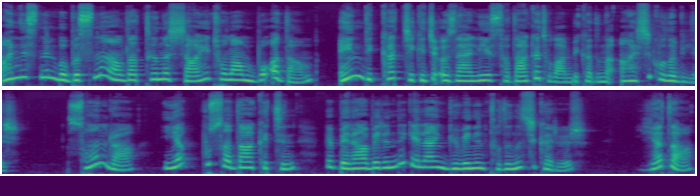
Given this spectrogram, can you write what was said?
annesinin babasını aldattığına şahit olan bu adam en dikkat çekici özelliği sadakat olan bir kadına aşık olabilir. Sonra ya bu sadakatin ve beraberinde gelen güvenin tadını çıkarır ya da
